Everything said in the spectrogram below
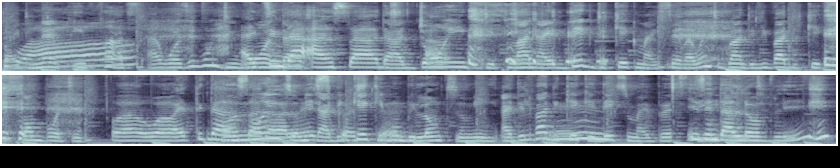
wow. In fact, I was even the I one that, that answered that joined the plan. I baked the cake myself. I went to go and deliver the cake to somebody. Wow, wow! I think that unknowing to me that the cake even belonged to me. I delivered the mm. cake a mm. day to my birthday. Isn't that lovely?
